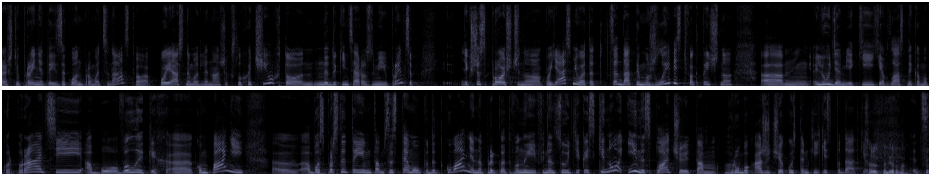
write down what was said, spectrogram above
нарешті прийнятий закон про меценатство. Пояснимо для наших слухачів, хто не до кінця розуміє принцип. Якщо спрощено пояснювати, то це дати можливість фактично ем, людям, які є власниками корпорацій або великих е, компаній, е, або спростити їм там систему оподаткування. Наприклад, вони фінансують якесь кіно і не сплачують там, грубо кажучи, якусь там кількість податків. Абсолютно вірно. Це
